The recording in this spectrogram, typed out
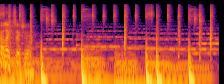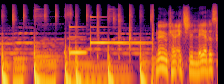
I like this actually. Maybe we can actually layer this.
